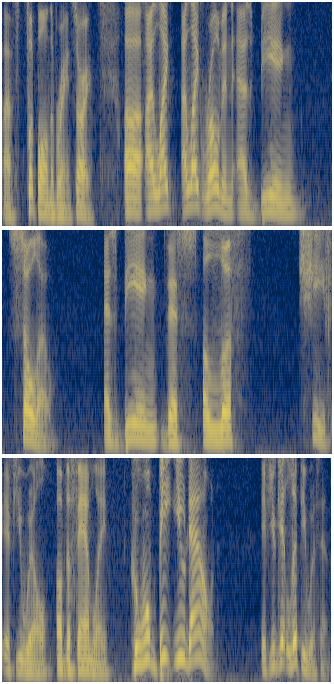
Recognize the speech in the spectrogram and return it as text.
uh, football in the brain. Sorry, uh, I like I like Roman as being solo, as being this aloof chief, if you will, of the family, who will beat you down if you get lippy with him.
